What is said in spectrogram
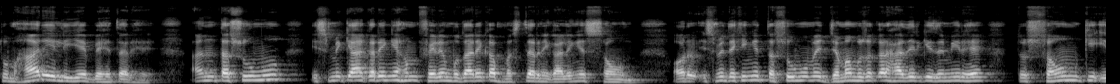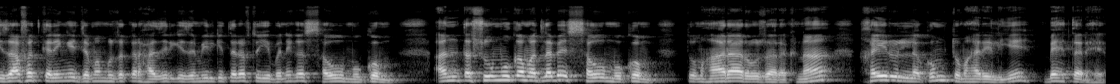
तुम्हारे लिए बेहतर है। अन तसूमु इसमें क्या करेंगे हम? फ़ेल मुदारे का मस्तर निकालेंगे, सौम। और इसमें देखेंगे, तसूमु में जमा मुजक्कर हाजिर की ज़मीर है तो सौम की इजाफ़त करेंगे जमा मुजक्कर हाजिर की ज़मीर की तरफ़ तो ये बनेगा सऊ मुकुम अन तसूमु का मतलब है सऊ मुकुम तुम्हारा रोज़ा रखना खैरुल्लकुम, तुम्हारे लिए बेहतर है।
